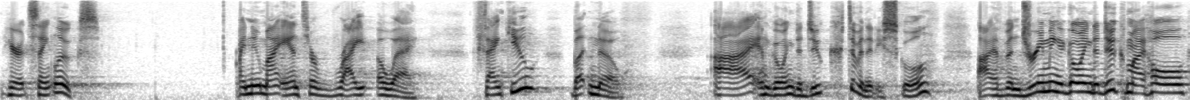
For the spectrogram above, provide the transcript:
here at St. Luke's. I knew my answer right away. Thank you, but no. I am going to Duke Divinity School. I have been dreaming of going to Duke my whole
